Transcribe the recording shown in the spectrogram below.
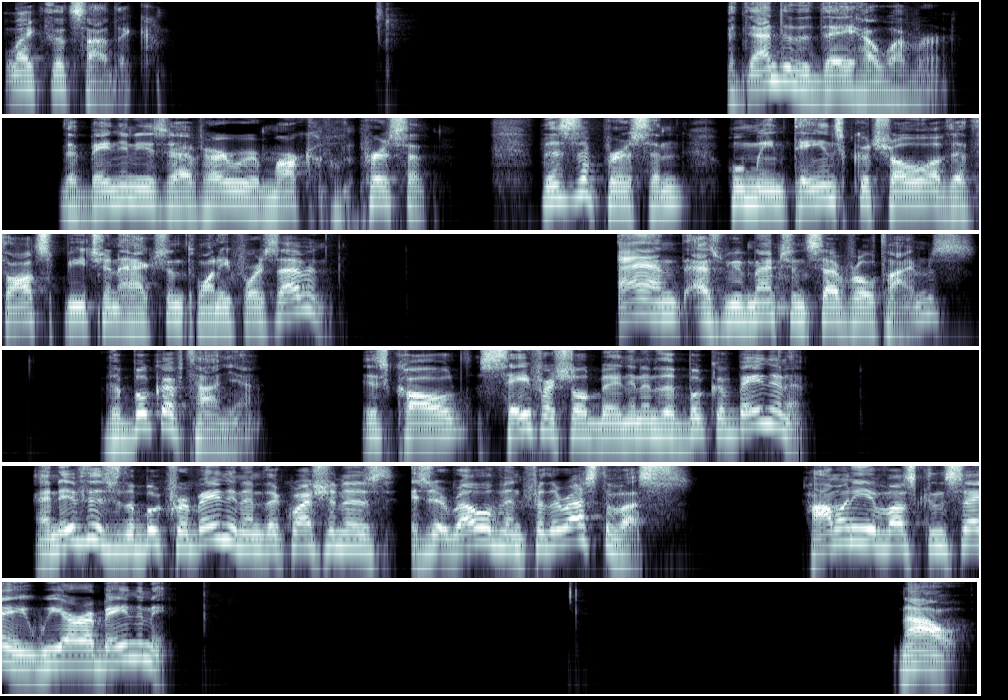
like the tzaddik. At the end of the day, however, the Beinoni is a very remarkable person. This is a person who maintains control of their thought, speech, and action 24 7. And as we've mentioned several times, the book of Tanya is called Sefer Shel Beinanim, the book of Beinanim. And if this is the book for Beinanim, the question is, is it relevant for the rest of us? How many of us can say we are a Beinoni? Now,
